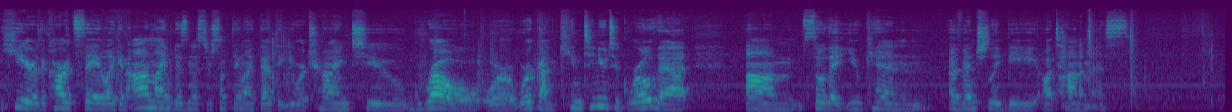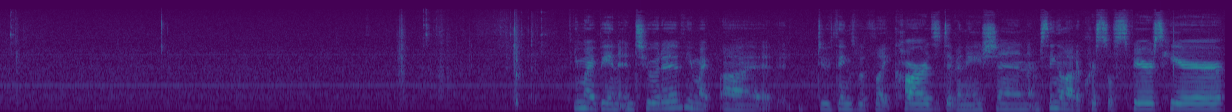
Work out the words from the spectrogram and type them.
here, the cards say like an online business or something like that that you are trying to grow or work on, continue to grow that um, so that you can eventually be autonomous. You might be an intuitive. You might uh, do things with like cards, divination. I'm seeing a lot of crystal spheres here.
